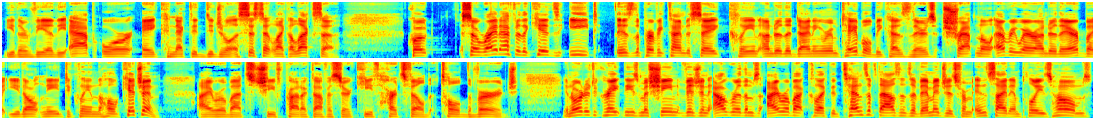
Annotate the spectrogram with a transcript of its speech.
either via the app or a connected digital assistant like Alexa. Quote, so, right after the kids eat is the perfect time to say clean under the dining room table because there's shrapnel everywhere under there, but you don't need to clean the whole kitchen, iRobot's chief product officer Keith Hartsfield told The Verge. In order to create these machine vision algorithms, iRobot collected tens of thousands of images from inside employees' homes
